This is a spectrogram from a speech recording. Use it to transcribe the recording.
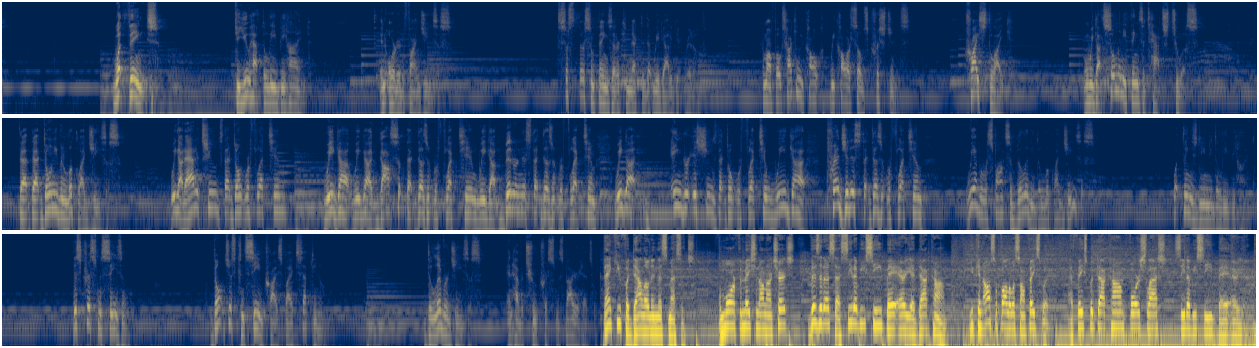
What things do you have to leave behind in order to find Jesus? Just, there's some things that are connected that we got to get rid of. Come on, folks, how can you call we call ourselves Christians? Christ like when we got so many things attached to us that, that don't even look like Jesus. We got attitudes that don't reflect Him. We got, we got gossip that doesn't reflect Him. We got bitterness that doesn't reflect Him. We got anger issues that don't reflect Him. We got prejudice that doesn't reflect Him. We have a responsibility to look like Jesus. What things do you need to leave behind? This Christmas season, don't just conceive Christ by accepting Him. Deliver Jesus and have a true Christmas. Bow your heads with me. Thank you for downloading this message. For more information on our church, visit us at cwcbayarea.com. You can also follow us on Facebook at facebook.com forward slash CWC Bay Area.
